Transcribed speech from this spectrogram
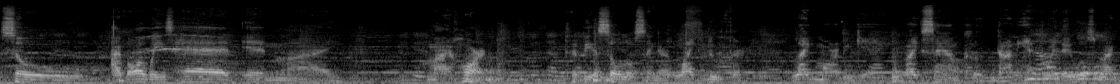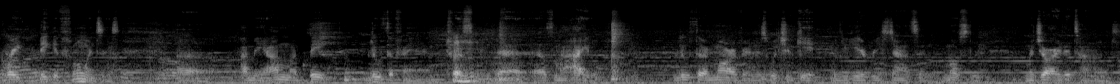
So I've always had in my my heart to be a solo singer like Luther, like Marvin Gaye, like Sam Cooke, Donny Hathaway. They was my great big influences. Uh, I mean, I'm a big Luther fan. Trust me, that, that was my idol. Luther and Marvin is what you get when you hear Reese Johnson, mostly, majority of the times.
